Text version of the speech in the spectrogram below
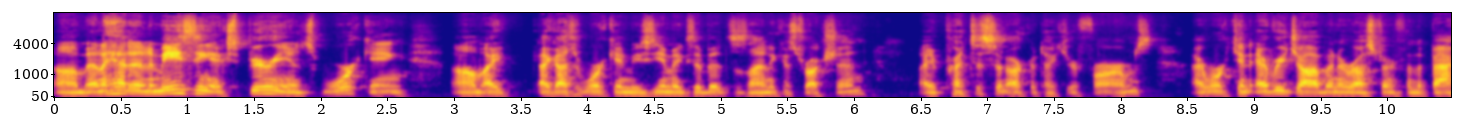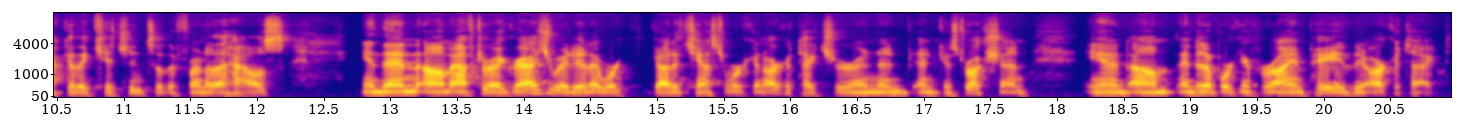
Um, and I had an amazing experience working. Um, I, I got to work in museum exhibit design and construction. I apprenticed in architecture firms. I worked in every job in a restaurant from the back of the kitchen to the front of the house. And then um, after I graduated, I worked, got a chance to work in architecture and, and, and construction and ended up working for I.M. Pei, the architect.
